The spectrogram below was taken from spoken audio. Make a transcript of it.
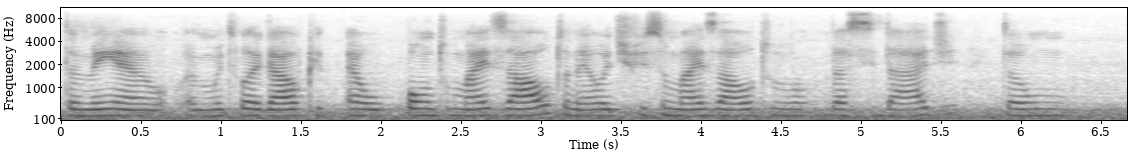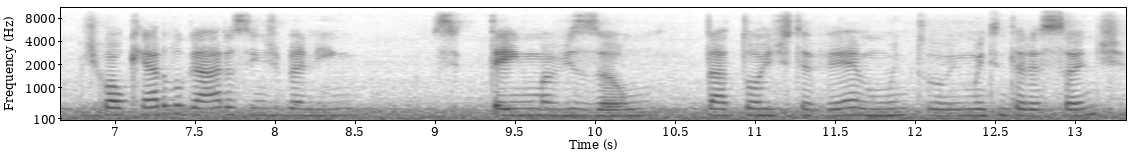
também é, é muito legal que é o ponto mais alto, né, o edifício mais alto da cidade. Então de qualquer lugar assim de Berlim se tem uma visão da torre de TV é muito, muito interessante.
